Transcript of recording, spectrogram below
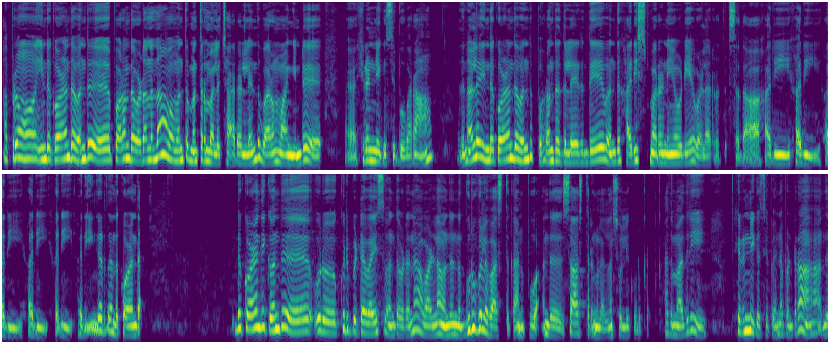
அப்புறம் இந்த குழந்தை வந்து பிறந்த உடனே தான் அவன் வந்து மந்திரமலை சாரல்லேருந்து வரம் வாங்கிட்டு ஹிரண்யகசிப்பு வரான். அதனால இந்த குழந்தை வந்து பிறந்ததுல இருந்தே வந்து ஹரிஸ்மரணையோடயே வளர்றது. சதா ஹரி ஹரி ஹரி ஹரி ஹரி ஹரிங்கிறது அந்த குழந்தை. இந்த குழந்தைக்கு வந்து ஒரு குறிப்பிட்ட வயசு வந்த உடனே அவள்லாம் வந்து அந்த குருகுல வாசத்துக்கு அனுப்புவா அந்த சாஸ்திரங்கள் எல்லாம் சொல்லி கொடுக்கறதுக்கு அது மாதிரி ஹிரண்யகசிப்பு என்ன பண்ணுறான் அந்த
